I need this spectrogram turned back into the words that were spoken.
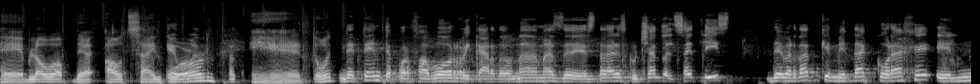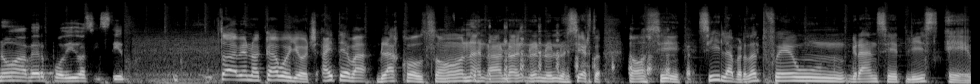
eh, Blow Up the Outside World. Eh, Detente, por favor, Ricardo, nada más de estar escuchando el set list. De verdad que me da coraje el no haber podido asistir todavía no acabo, George. Ahí te va. Black Hole Zone. No, no, no, no, no es cierto. No, sí, sí, la verdad fue un gran set list. Eh,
